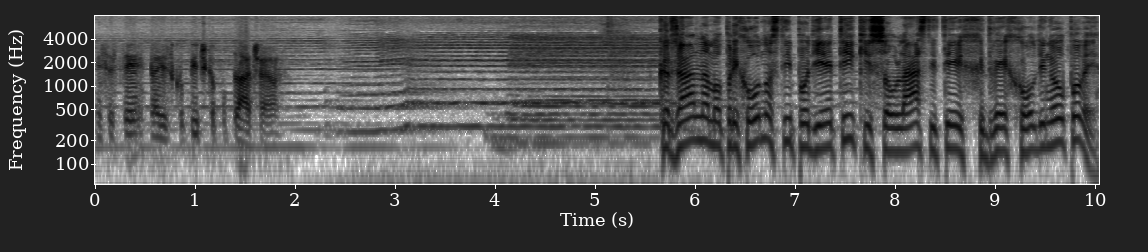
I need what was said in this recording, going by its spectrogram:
in se s tega izkupička poplačajo. Kržal nam o prihodnosti podjetij, ki so v lasti teh dveh holdingov, pove.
